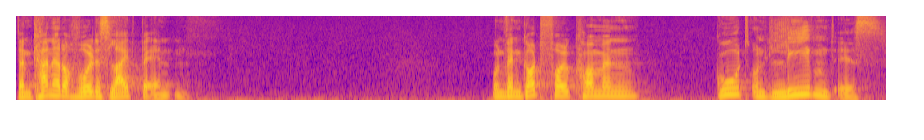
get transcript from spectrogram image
dann kann er doch wohl das Leid beenden. Und wenn Gott vollkommen gut und liebend ist,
